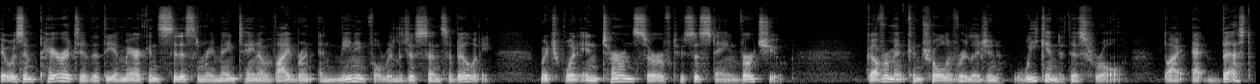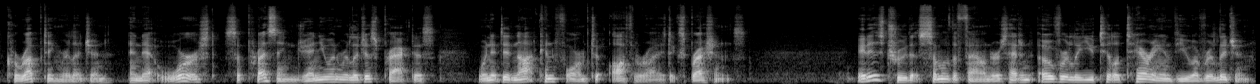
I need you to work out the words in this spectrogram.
It was imperative that the American citizenry maintain a vibrant and meaningful religious sensibility, which would in turn serve to sustain virtue. Government control of religion weakened this role by at best corrupting religion and at worst suppressing genuine religious practice when it did not conform to authorized expressions. It is true that some of the founders had an overly utilitarian view of religion,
